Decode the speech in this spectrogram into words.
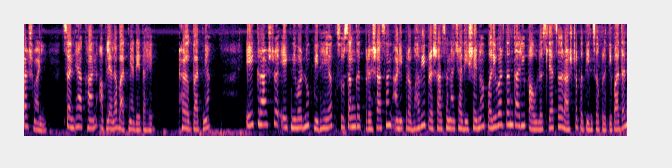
आकाशवाणी संध्या खान आपल्याला बातम्या देत आहे. ठळक बातम्या. एक राष्ट्र एक निवडणूक विधेयक सुसंगत प्रशासन आणि प्रभावी प्रशासनाच्या दिशेनं परिवर्तनकारी पाऊल असल्याचं राष्ट्रपतींचं प्रतिपादन.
